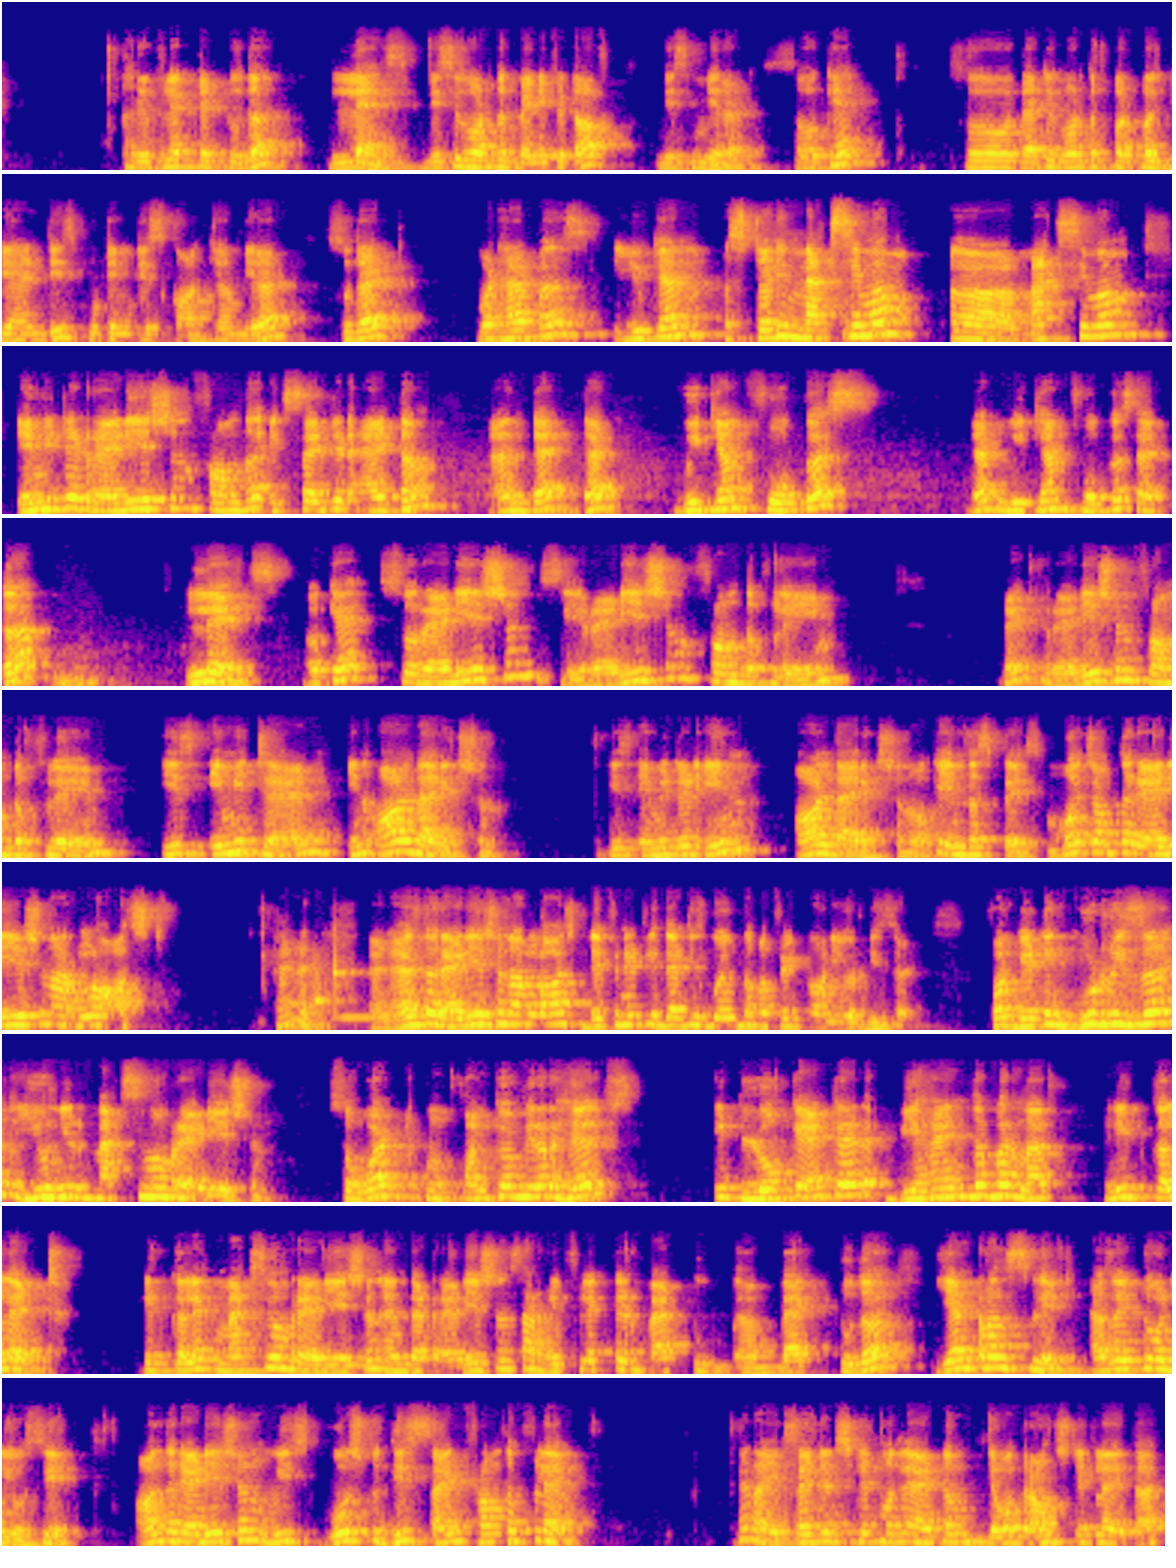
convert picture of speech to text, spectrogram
reflected to the lens. This is what the benefit of this mirror. So, okay. So that is what the purpose behind this putting this concave mirror so that what happens you can study maximum uh, maximum emitted radiation from the excited atom and that that we can focus that we can focus at the lens. Okay? So radiation see radiation from the flame right? Radiation from the flame is emitted in all direction. Is emitted in all direction okay? In the space. Much of the radiation are lost and as the radiation are lost definitely that is going to affect on your result. For getting good result you need maximum radiation. So what mm, concave mirror helps it located behind the burner and it collect it collect maximum radiation and that radiations are reflected back to uh, back to the entrance slit as i told you see all the radiation which goes to this side from the flame है ना excited state मधले item जेव्हा ground स्टेटला येतात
